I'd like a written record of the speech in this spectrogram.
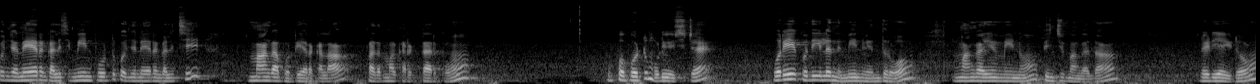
கொஞ்சம் நேரம் கழித்து மீன் போட்டு கொஞ்சம் நேரம் கழித்து மாங்காய் போட்டு இறக்கலாம். பதமாக கரெக்டாக இருக்கும். உப்பை போட்டு முடி வச்சுட்டேன். ஒரே கொதியில் இந்த மீன் வெந்துடும் மாங்காயும் மீனும் பிஞ்சு மாங்காய் தான். ரெடி ஆகிடும்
